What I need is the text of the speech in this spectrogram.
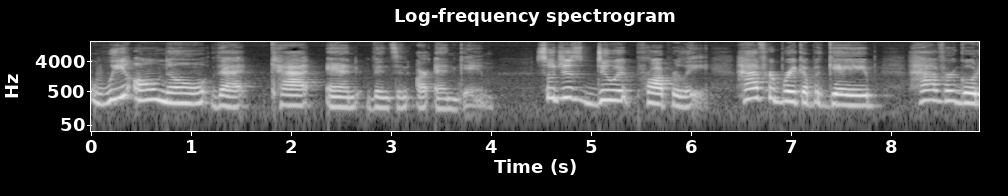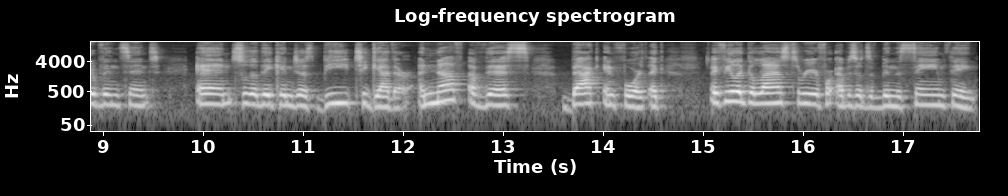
We all know that Cat and Vincent are endgame. So just do it properly. Have her break up with Gabe, have her go to Vincent, and so that they can just be together. Enough of this back and forth. Like, I feel like the last three or four episodes have been the same thing.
